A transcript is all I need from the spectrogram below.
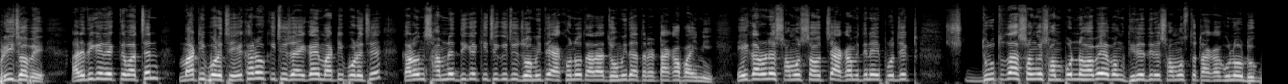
ব্রিজ হবে। আর এদিকে দেখতে পাচ্ছেন, মাটি পড়েছে। এখানেও কিছু জায়গায় মাটি পড়েছে, কারণ সামনের দিকে কিছু কিছু জমিতে এখনও তারা জমিদাতারা টাকা পায়নি। এই কারণে সমস্যা হচ্ছে আগামী দিনে এই প্রজেক্ট দ্রুততার সঙ্গে সম্পন্ন হবে এবং ধীরে ধীরে সমস্ত টাকাগুলোও ঢুকবে।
